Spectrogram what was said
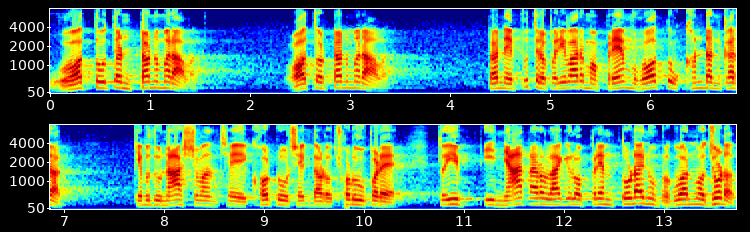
હોત તો તને ટન મરાવત. હોત તો ટન મરાવત. તને પુત્ર પરિવારમાં પ્રેમ હોત તો ખંડન કરત. કે બધું નાશવંત છે ખોટું છે, એક દાડો છોડવું પડે. તો એ એ ન્યા તારો લાગેલો પ્રેમ તોડાયનું ભગવાનમાં જોડત.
